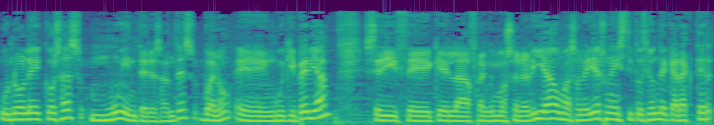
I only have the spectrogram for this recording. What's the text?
uno lee cosas muy interesantes. Bueno en Wikipedia se dice que la francmasonería o masonería es una institución de carácter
